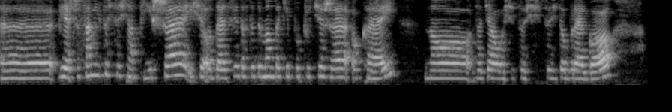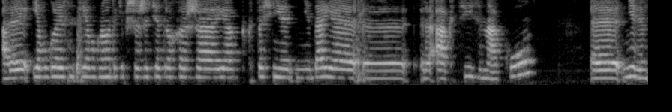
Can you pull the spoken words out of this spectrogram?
E, wiesz, czasami ktoś coś napisze i się odezwie, to wtedy mam takie poczucie, że okej, okay, no zadziało się coś, coś dobrego, ale ja w ogóle jest, ja w ogóle mam takie przeżycie trochę, że jak ktoś nie, nie daje e, reakcji, znaku, e, nie wiem,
